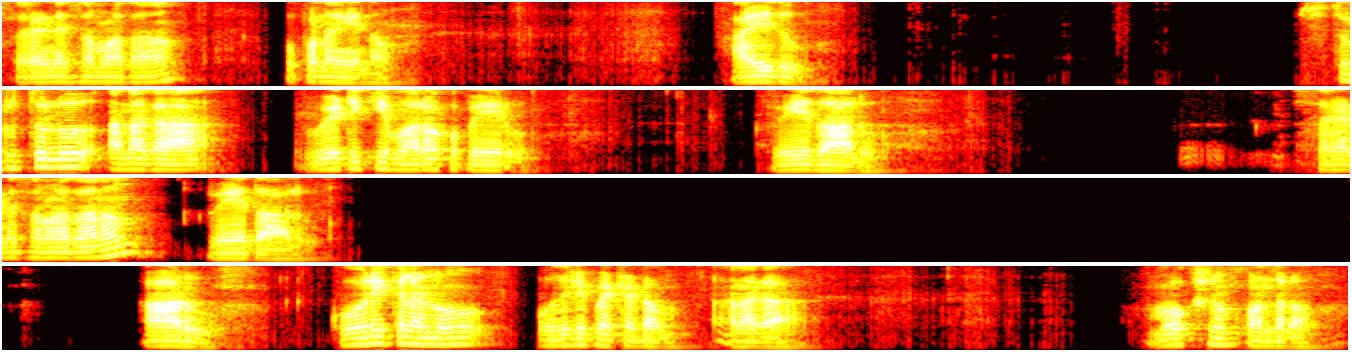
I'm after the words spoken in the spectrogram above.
సరైన సమాధానం? ఉపనయనం. ఐదు. శృతులు అనగా వీటికి మరొక పేరు? వేదాలు. సరైన సమాధానం? వేదాలు. ఆరు. కోరికలను వదిలిపెట్టడం అనగా మోక్షం పొందడం.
